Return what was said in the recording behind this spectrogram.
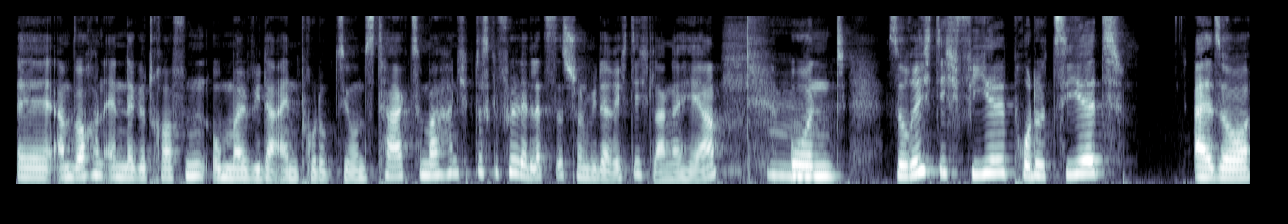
äh, am Wochenende getroffen, um mal wieder einen Produktionstag zu machen. Ich habe das Gefühl, der letzte ist schon wieder richtig lange her. Mhm. Und so richtig viel produziert. Also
